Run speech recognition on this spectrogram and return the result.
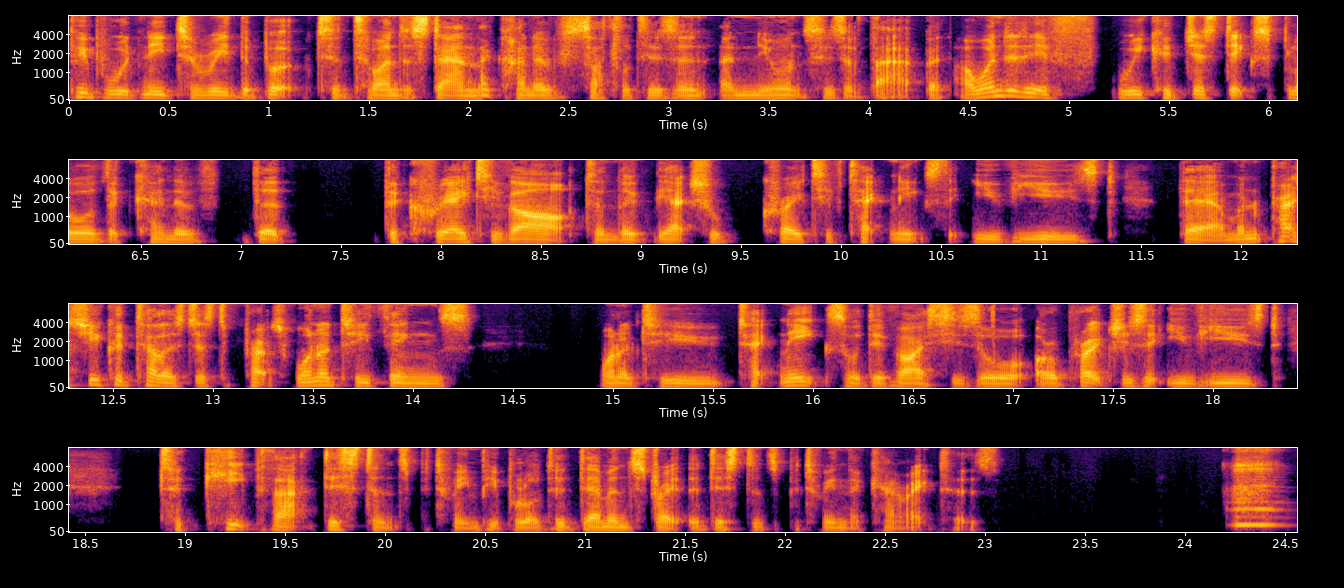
people would need to read the book to to understand the kind of subtleties and, and nuances of that. But I wondered if we could just explore the kind of the the creative art and the, the actual creative techniques that you've used there. I mean, perhaps you could tell us just perhaps one or two things one or two techniques or devices or, or approaches that you've used to keep that distance between people or to demonstrate the distance between the characters? Um,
